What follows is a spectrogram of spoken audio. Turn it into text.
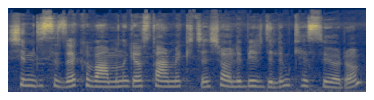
Şimdi size kıvamını göstermek için şöyle bir dilim kesiyorum.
